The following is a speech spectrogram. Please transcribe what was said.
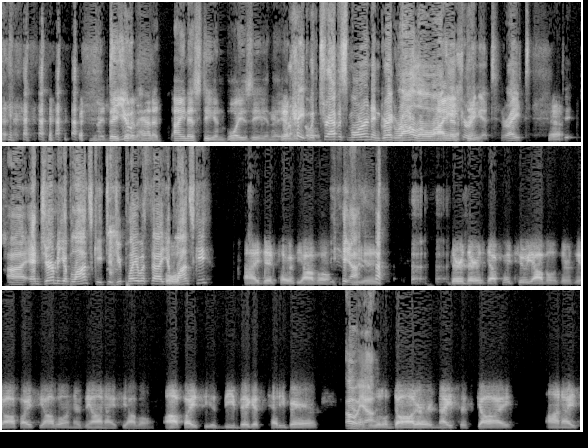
right, they you, could have had a dynasty in Boise, in the, in right the with Travis Morin and Greg Rallo uh, anchoring it, right? Yeah. Uh, and Jeremy Yablonski. Did you play with uh, Yablonski? Oh, I did play with Yabo. Yeah. there, there's definitely two Yabos. There's the off ice Yabo and there's the on ice Yabo. Off ice, he is the biggest teddy bear. Oh yeah. Little daughter, nicest guy. On ice,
